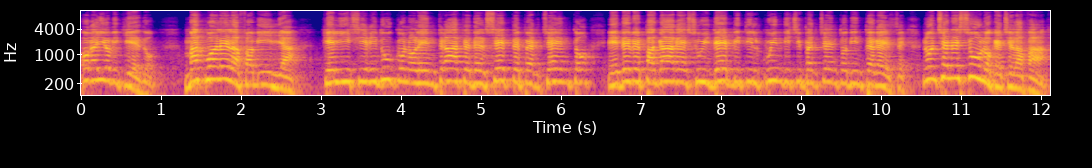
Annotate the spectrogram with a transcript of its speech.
Ora io vi chiedo, ma qual è la famiglia che gli si riducono le entrate del 7% e deve pagare sui debiti il 15% di interesse. Non c'è nessuno che ce la fa.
